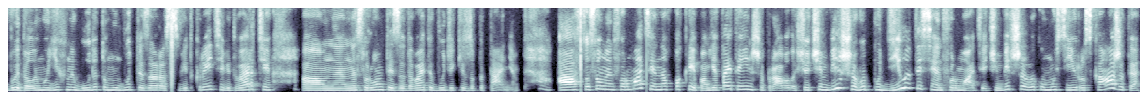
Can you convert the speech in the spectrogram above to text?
видалимо, їх не буде. Тому будьте зараз відкриті, відверті, не соромтесь, задавайте будь-які запитання. А стосовно інформації, навпаки, пам'ятайте інше правило: що чим більше ви поділитеся інформацією, чим більше ви комусь її розкажете,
